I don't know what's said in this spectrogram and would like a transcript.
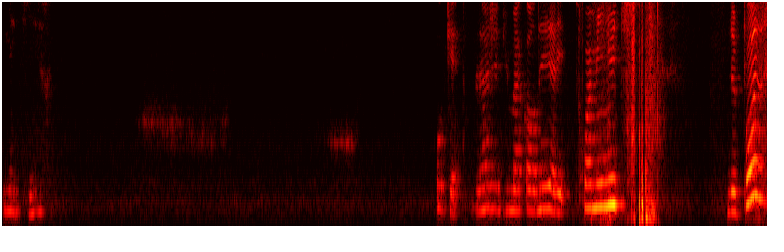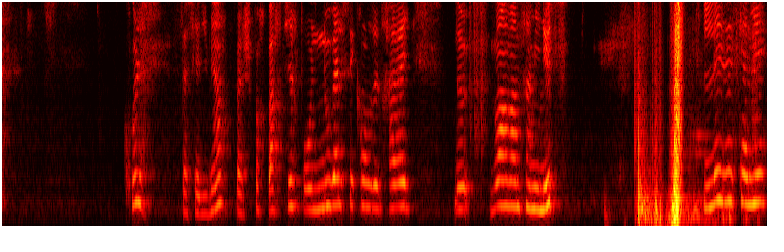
m'étire. Ok, là j'ai dû m'accorder, allez, 3 minutes de pause. Cool, ça fait du bien. Bah, je peux repartir pour une nouvelle séquence de travail de 20 à 25 minutes. Les escaliers,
